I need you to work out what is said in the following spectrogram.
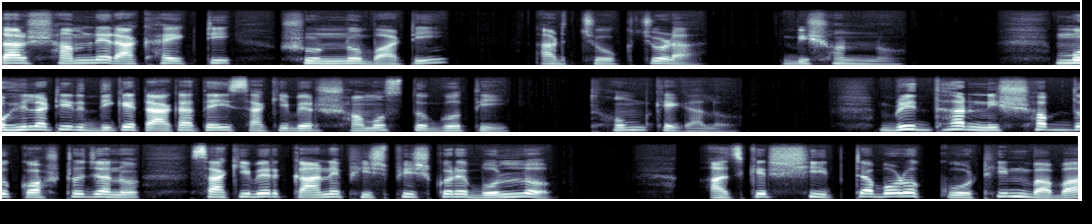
তার সামনে রাখা একটি শূন্য বাটি আর চোখচোড়া বিষণ্ন মহিলাটির দিকে টাকাতেই সাকিবের সমস্ত গতি থমকে গেল। বৃদ্ধার নিঃশব্দ কষ্ট যেন সাকিবের কানে ফিসফিস করে বলল, আজকের শীতটা বড় কঠিন, বাবা।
